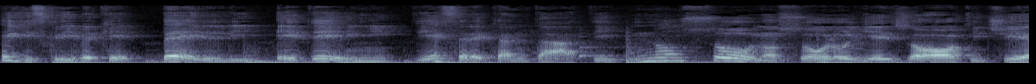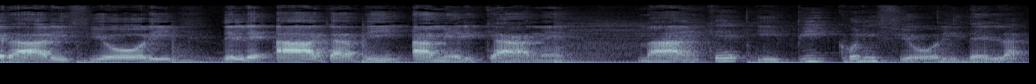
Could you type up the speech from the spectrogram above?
Egli scrive che belli e degni di essere cantati non sono solo gli esotici e rari fiori delle agavi americane, ma anche i piccoli fiori della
